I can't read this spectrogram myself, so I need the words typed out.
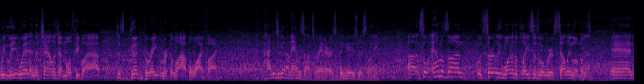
we lead with and the challenge that most people have, just good, great, reliable Wi-Fi. How did you get on Amazon's radar? It's big news recently. Uh, so Amazon was certainly one of the places where we were selling Lumas. And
